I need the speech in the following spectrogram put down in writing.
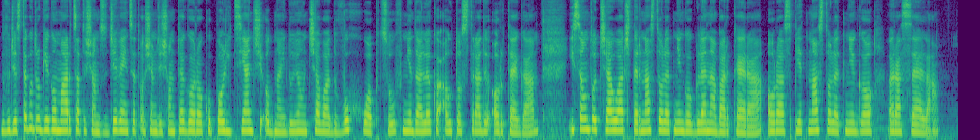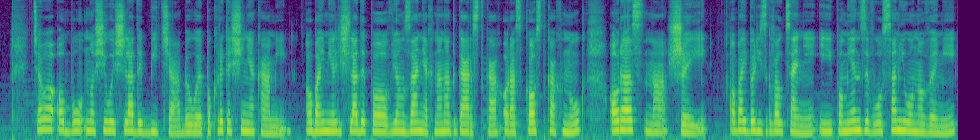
22 marca 1980 roku policjanci odnajdują ciała dwóch chłopców niedaleko autostrady Ortega i są to ciała 14-letniego Glena Barkera oraz 15-letniego Russella. Ciała obu nosiły ślady bicia, były pokryte siniakami. Obaj mieli ślady po wiązaniach na nadgarstkach oraz kostkach nóg oraz na szyi. Obaj byli zgwałceni i pomiędzy włosami łonowymi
